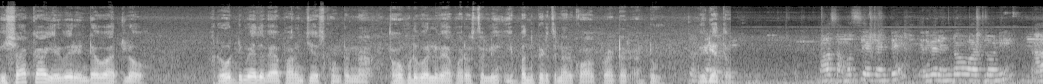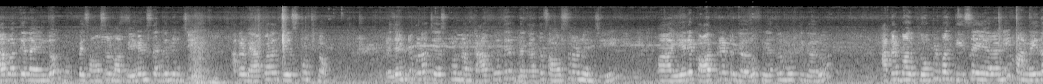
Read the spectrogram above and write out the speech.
విశాఖ ఇరవై రెండవ వార్డులో రోడ్డు మీద వ్యాపారం చేసుకుంటున్న తోపుడు బళ్ళు వ్యాపారస్తుల్ని ఇబ్బంది పెడుతున్నారు కోఆపరేటర్ అంటూ మీడియాతో. మా సమస్య ఏంటంటే ఇరవై రెండవ వార్డులోని కళాపతి లైన్లో ముప్పై సంవత్సరాలు మా పేరెంట్స్ దగ్గర నుంచి అక్కడ వ్యాపారాలు చేసుకుంటున్నాం. ప్రజెంట్ కూడా చేసుకుంటున్నాం. కాకపోతే గత సంవత్సరం నుంచి మా ఏరియా కార్పొరేటర్ గారు ప్రీతలమూర్తి గారు అక్కడ మా తోపుడు బళ్ళు తీసేయాలని మా మీద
